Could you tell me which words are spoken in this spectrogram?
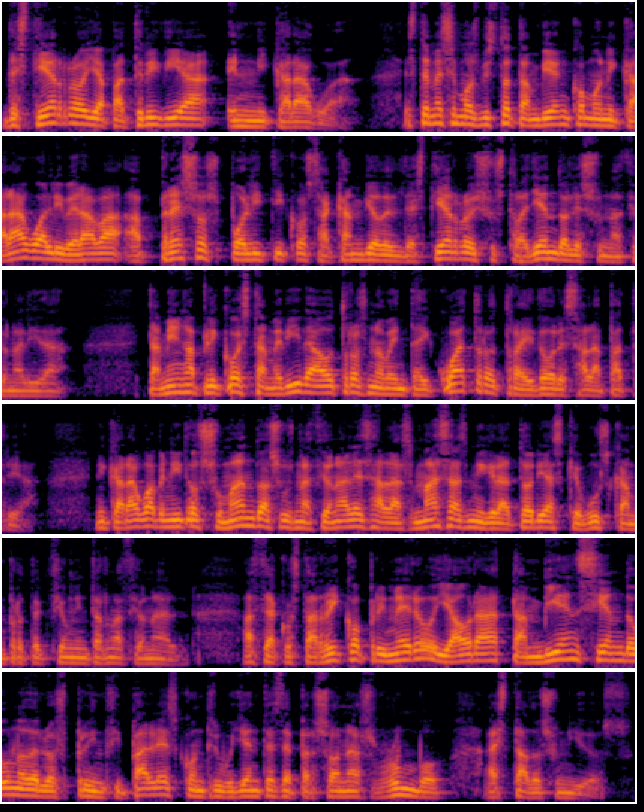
Destierro y apatridia en Nicaragua. Este mes hemos visto también cómo Nicaragua liberaba a presos políticos a cambio del destierro y sustrayéndoles su nacionalidad. También aplicó esta medida a otros 94 traidores a la patria. Nicaragua ha venido sumando a sus nacionales a las masas migratorias que buscan protección internacional, hacia Costa Rica primero y ahora también siendo uno de los principales contribuyentes de personas rumbo a Estados Unidos.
